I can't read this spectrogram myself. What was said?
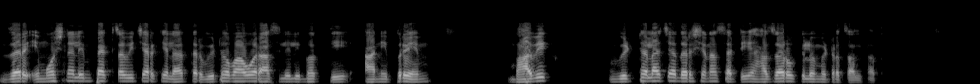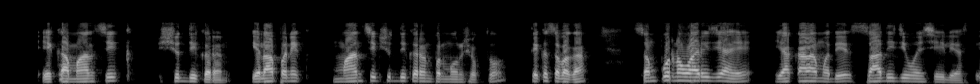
जर इमोशनल इम्पॅक्टचा विचार केला तर विठोबावर असलेली भक्ती आणि प्रेम भाविक विठ्ठलाच्या दर्शनासाठी हजारो किलोमीटर चालतात. एका मानसिक शुद्धीकरण याला आपण एक मानसिक शुद्धीकरण पण म्हणू शकतो. ते कसं बघा संपूर्ण वारी जी आहे या काळामध्ये साधी जीवनशैली असते.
